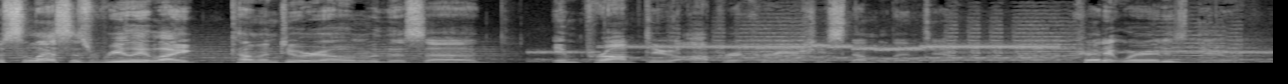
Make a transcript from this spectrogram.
Know, Celeste is really like coming to her own with this uh, impromptu opera career she stumbled into. Credit where it is due.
